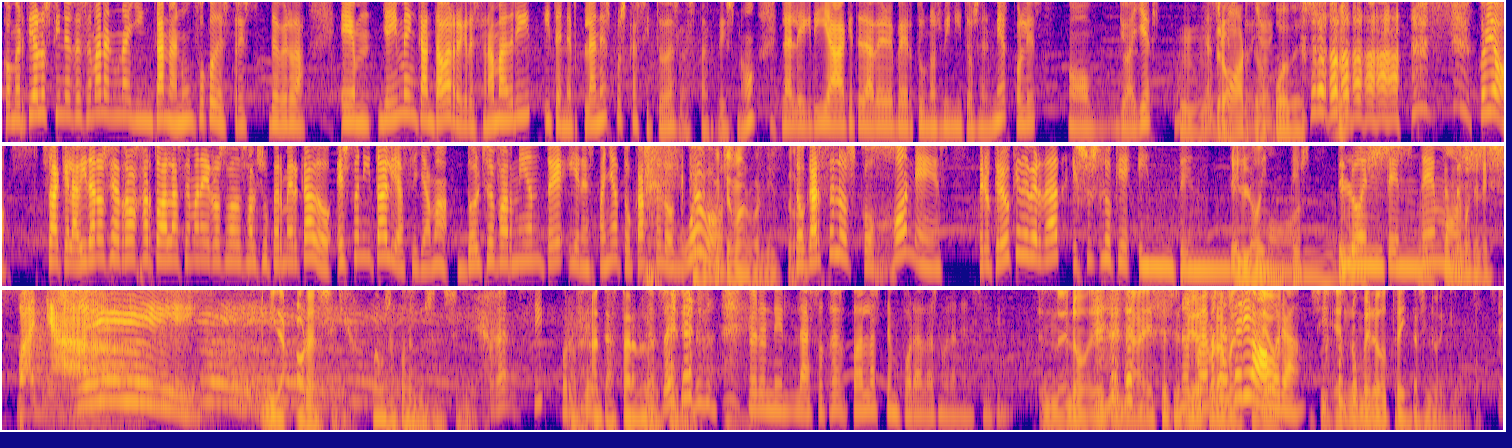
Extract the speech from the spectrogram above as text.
convertía los fines de semana en una gincana, en un foco de estrés, de verdad. Em, y ahí me encantaba regresar a Madrid y tener planes pues casi todas las tardes, ¿no? La alegría que te da ver, verte unos vinitos el miércoles, como yo ayer. ¿no? Mm, drogarte el jueves. ¿no? Coño, o sea, que la vida no sea trabajar toda la semana y ir los sábados al supermercado. Esto en Italia se llama dolce farniente y en España tocarse los Que es huevos. mucho más bonito. Tocarse los cojones. Pero creo que de verdad eso es lo que entendemos. Lo entendemos. Lo Lo entendemos. en España. Sí. Mira, ahora en serio. Vamos a ponernos en serio ya. Ahora sí, Ahora, porque. antes hasta ahora no era en este serio. es- pero en las otras, todas las temporadas no eran en serio. No, este, este es el ¿Nos primer ponemos en programa serio ahora? Sí, el número 30, si no me equivoco. Sí.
